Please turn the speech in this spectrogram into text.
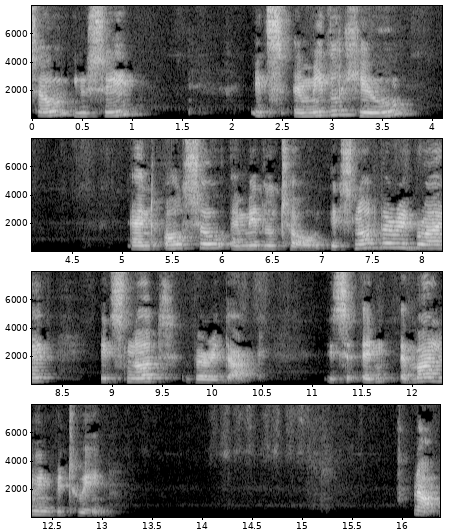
So you see, it's a middle hue and also a middle tone. It's not very bright, it's not very dark. It's a, a value in between. Now,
